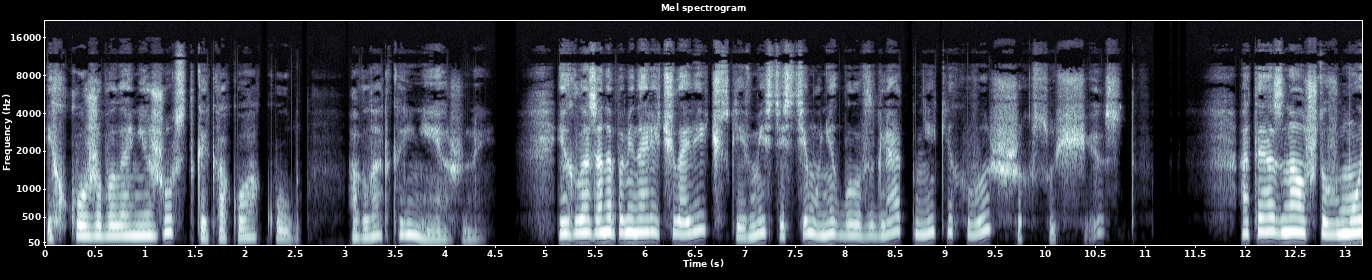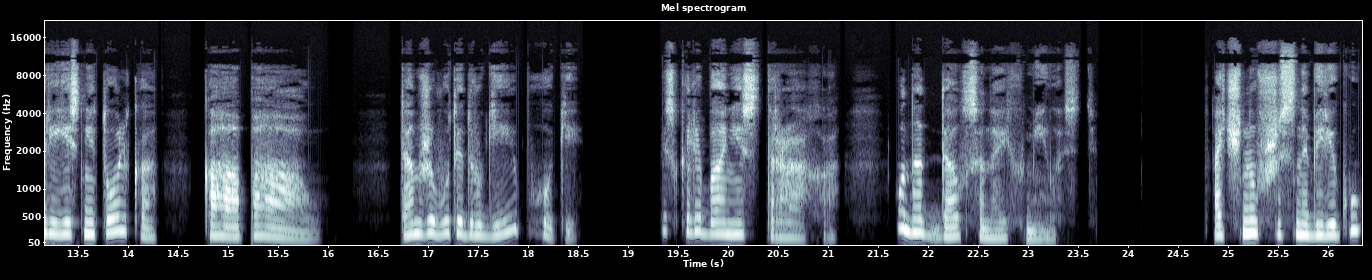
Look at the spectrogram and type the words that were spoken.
Их кожа была не жесткой, как у акул, а гладкой и нежной. Их глаза напоминали человеческие, вместе с тем у них был взгляд неких высших существ. А ты знал, что в море есть не только Каапау, там живут и другие боги. Без колебаний страха он отдался на их милость. Очнувшись на берегу,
